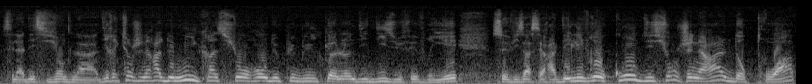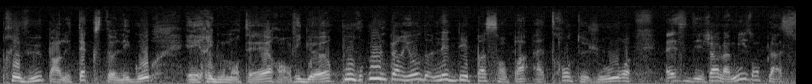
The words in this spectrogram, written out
C'est la décision de la Direction générale de migration rendue publique lundi 18 février. Ce visa sera délivré aux conditions générales d'octroi prévues par les textes légaux et réglementaires en vigueur pour une ne dépassant pas à 30 jours. Est-ce déjà la mise en place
